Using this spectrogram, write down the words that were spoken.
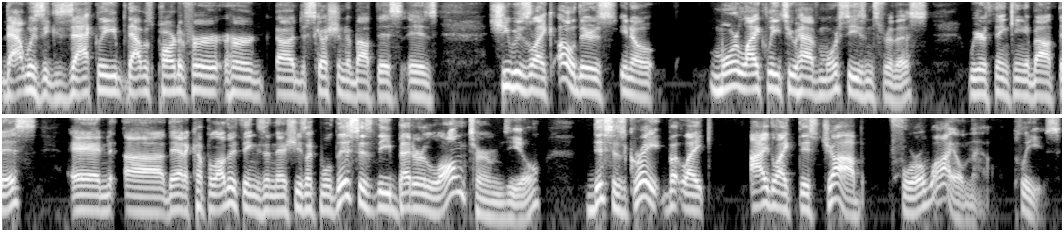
That was exactly that was part of her her uh, discussion about this. Is she was like, oh, there's you know more likely to have more seasons for this. We are thinking about this, and uh, they had a couple other things in there. She's like, well, this is the better long term deal. This is great, but like i'd like this job for a while now, please.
